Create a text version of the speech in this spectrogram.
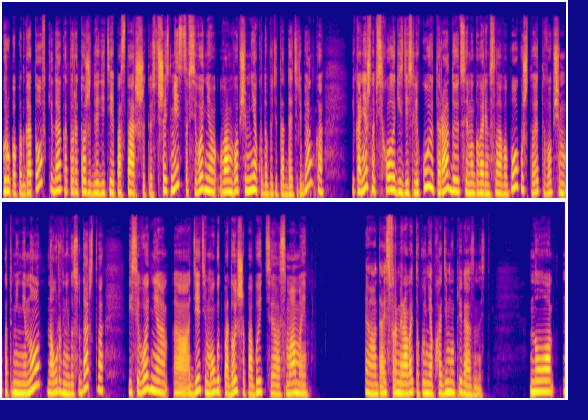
группа подготовки, да, которая тоже для детей постарше. То есть в 6 месяцев сегодня вам, в общем, некуда будет отдать ребенка. И, конечно, психологи здесь ликуют и радуются, и мы говорим, слава богу, что это, в общем, отменено на уровне государства. И сегодня э, дети могут подольше побыть э, с мамой, э, да, и сформировать такую необходимую привязанность. Но э,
